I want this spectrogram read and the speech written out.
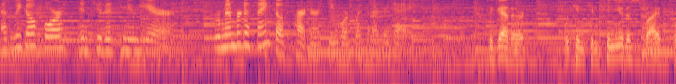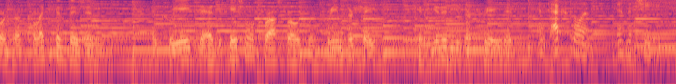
As we go forth into this new year, remember to thank those partners you work with every day. Together, we can continue to strive towards our collective vision and create the educational crossroads where dreams are shaped, communities are created, and excellence is achieved.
